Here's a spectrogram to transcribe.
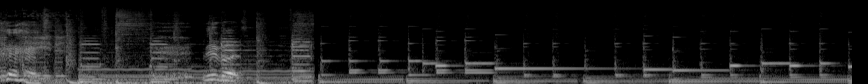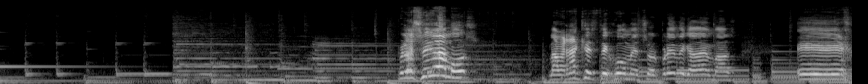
Vivos Pero sigamos La verdad es que este juego me sorprende cada vez más eh...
